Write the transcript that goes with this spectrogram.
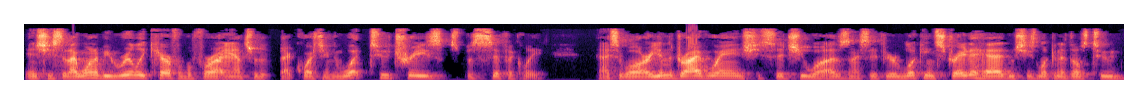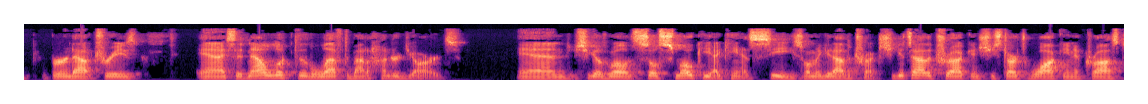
And she said, I want to be really careful before I answer that question. What two trees specifically? And I said, well, are you in the driveway? And she said she was. And I said, if you're looking straight ahead and she's looking at those two burned out trees, and I said, now look to the left about a hundred yards. And she goes, well, it's so smoky. I can't see. So I'm going to get out of the truck. She gets out of the truck and she starts walking across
